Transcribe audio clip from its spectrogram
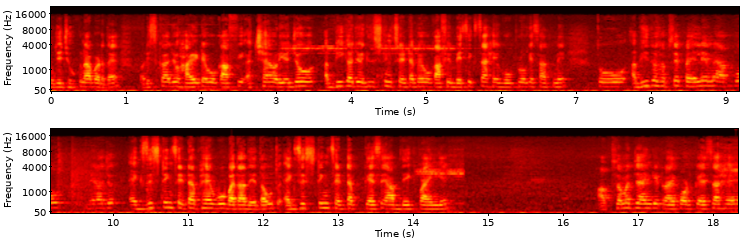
मुझे झुकना पड़ता है। और इसका जो हाइट है, वो काफ़ी अच्छा है। और ये जो अभी का जो एग्जिस्टिंग सेटअप है, वो काफ़ी बेसिक सा है गोप्रो के साथ में। तो अभी तो सबसे पहले मैं आपको मेरा जो एग्जिस्टिंग सेटअप है, वो बता देता हूँ। तो एग्जिस्टिंग सेटअप कैसे आप देख पाएँगे? आप समझ जाएँगे ट्राईपॉड कैसा है।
